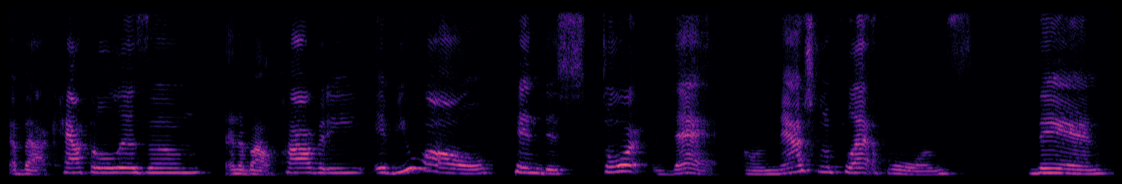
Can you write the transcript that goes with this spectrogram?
about capitalism, and about poverty. If you all can distort that on national platforms, then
